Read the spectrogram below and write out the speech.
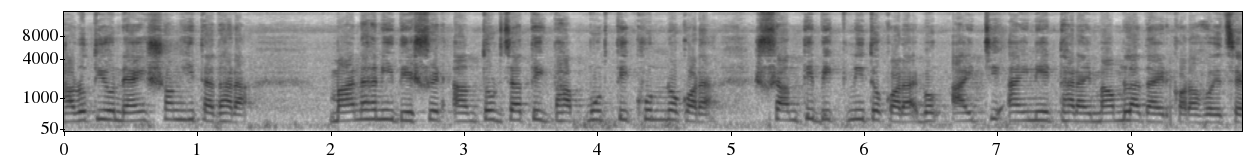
ভারতীয় ন্যায় সংহিতা ধারা, মানহানি দেশের আন্তর্জাতিক ভাবমূর্তি ক্ষুণ্ণ করা, শান্তি বিঘ্নিত করা এবং আইটি আইনের ধারায় মামলা দায়ের করা হয়েছে।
